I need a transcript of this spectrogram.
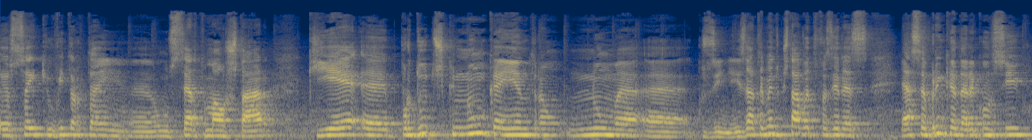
eu sei que o Vítor tem uh, um certo mal-estar, que é uh, produtos que nunca entram numa uh, cozinha. Exatamente gostava de fazer essa brincadeira consigo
